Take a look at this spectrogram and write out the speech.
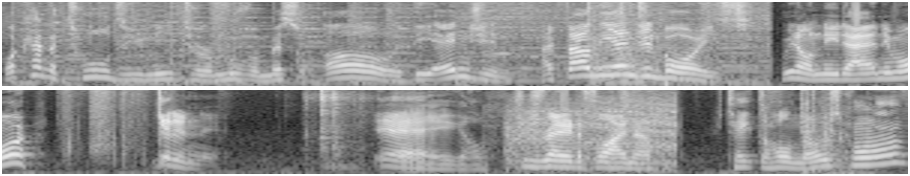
What kind of tool do you need to remove a missile? Oh, the engine. I found the engine, boys. We don't need that anymore. Get in there. There you go. She's ready to fly now. Take the whole nose cone off?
